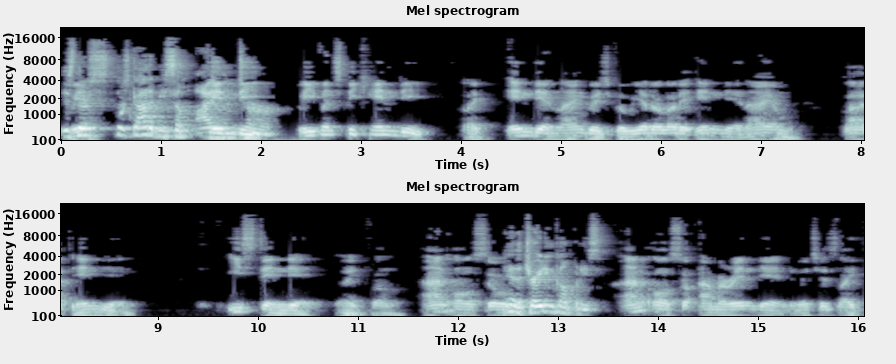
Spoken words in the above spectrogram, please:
Is We- there's there's got to be some island Hindi. term? We even speak Hindi, like Indian language, because we had a lot of Indian. I am part Indian, East Indian, like from, and also, Yeah, the trading companies. and also Amerindian, which is like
